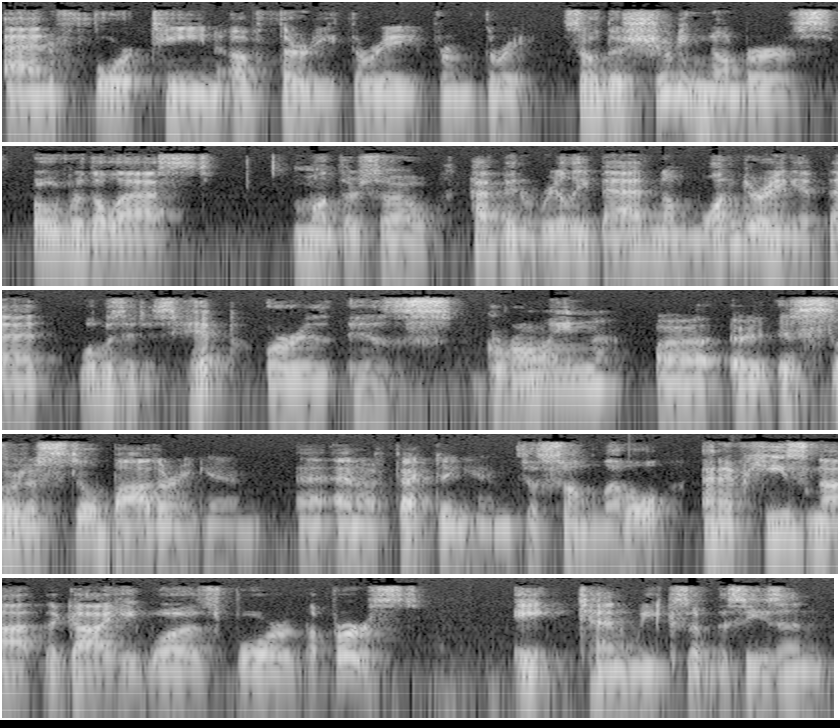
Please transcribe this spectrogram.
and 14 of 33 from three. So the shooting numbers over the last month or so have been really bad, and I'm wondering if that what was it, his hip or his, his groin, uh, is sort of still bothering him and, affecting him to some level, and if he's not the guy he was for the first eight, ten weeks of the season,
